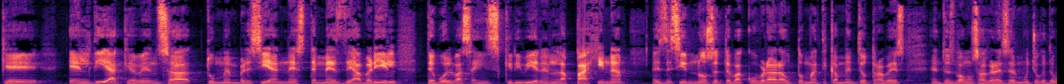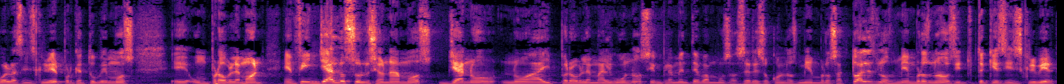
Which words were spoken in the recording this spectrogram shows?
que el día que venza tu membresía en este mes de abril te vuelvas a inscribir en la página, es decir, no se te va a cobrar automáticamente otra vez, entonces vamos a agradecer mucho que te vuelvas a inscribir porque tuvimos eh, un problemón. En fin, ya lo solucionamos, ya no, no hay problema alguno, simplemente vamos a hacer eso con los miembros actuales, los miembros nuevos, si tú te quieres inscribir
